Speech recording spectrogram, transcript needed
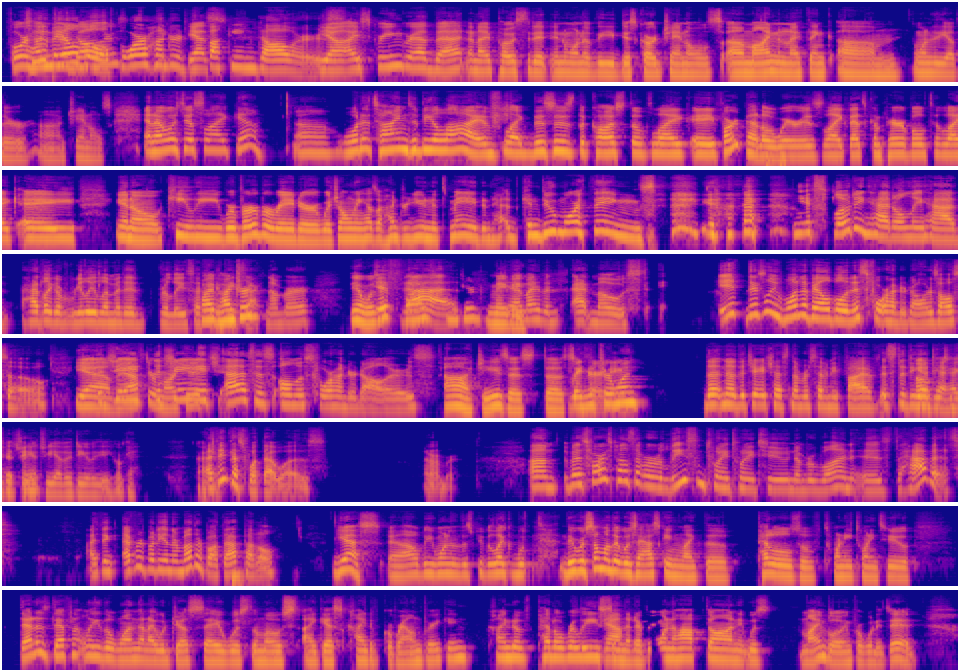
four hundred available dollars. four hundred Yes. fucking dollars. Yeah, I screen grabbed that and I posted it in one of the Discord channels, uh, mine and I think um, one of the other uh, channels. And I was just like, yeah, uh, what a time to be alive. Like, this is the cost of like a fart pedal, whereas like that's comparable to like a, you know, Keeley reverberator, which only has 100 units made and had, can do more things. Yeah. the exploding head only had had like a really limited release. The 500? exact number. yeah, was If it that, Maybe. Yeah, it might have been at most. It there's only one available, and it's four hundred dollars. Also, yeah, the, the. JHS is almost four hundred dollars. Ah, Jesus. The signature one? The no, the JHS number seventy five. It's the DoD okay, I get 250. you, get you. Yeah, the DOD. Okay. I think that's what that was. I don't remember. Um, but as far as pedals that were released in 2022, number one is the Habit. I think everybody and their mother bought that pedal. Yes, and I'll be one of those people. Like, w- there was someone that was asking, like, the pedals of 2022. That is definitely the one that I would just say was the most, I guess, kind of groundbreaking kind of pedal release, Yeah. and that everyone hopped on. It was mind blowing for what it did.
